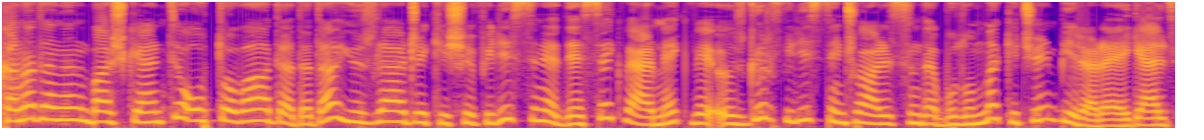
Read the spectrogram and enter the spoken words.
Kanada'nın başkenti Ottawa'da da yüzlerce kişi Filistin'e destek vermek ve özgür Filistin çağrısında bulunmak için bir araya geldi.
